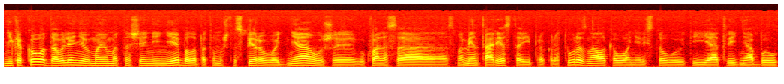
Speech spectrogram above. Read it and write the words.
никакого давления в моем отношении не было, потому что с первого дня уже буквально со, с момента ареста и прокуратура знала, кого они арестовывают, и я три дня был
